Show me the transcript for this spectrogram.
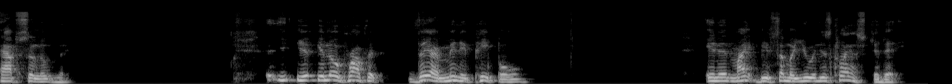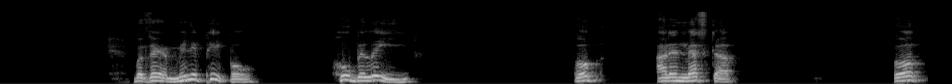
Absolutely. You, you know, Prophet, there are many people, and it might be some of you in this class today, but there are many people who believe, oh, I didn't messed up. Oh,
